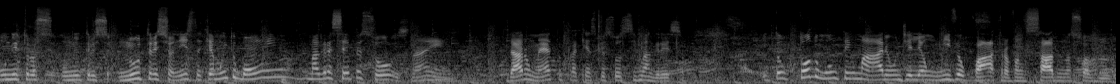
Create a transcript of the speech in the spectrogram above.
um, nitro- um nutri- nutricionista que é muito bom em emagrecer pessoas, né? em dar um método para que as pessoas se emagreçam. Então todo mundo tem uma área onde ele é um nível 4 avançado na sua vida.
